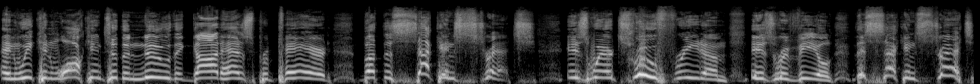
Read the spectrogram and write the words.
and we can walk into the new that God has prepared. But the second stretch is where true freedom is revealed. The second stretch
